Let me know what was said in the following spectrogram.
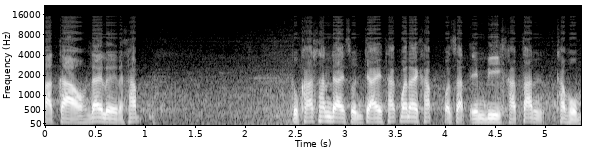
ปากกาวได้เลยนะครับ ลูกค้าท่านใดสนใจทักมาได้ครับบริษัท MB คาตันครับผม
